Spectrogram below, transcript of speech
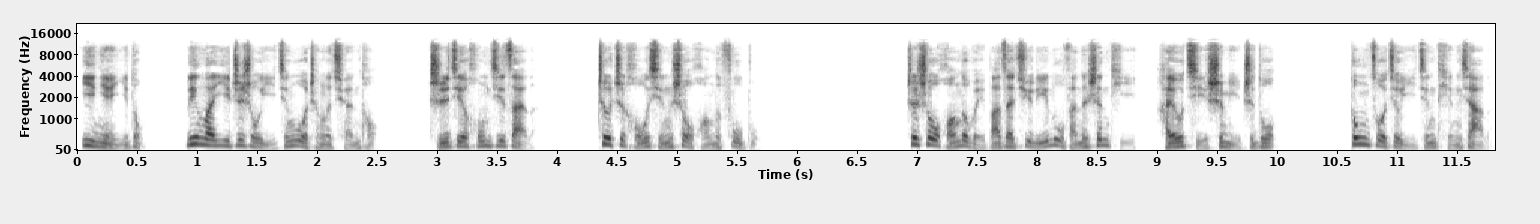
意念一动，另外一只手已经握成了拳头，直接轰击在了这只猴形兽皇的腹部。这兽皇的尾巴在距离陆凡的身体还有几十米之多，动作就已经停下了，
